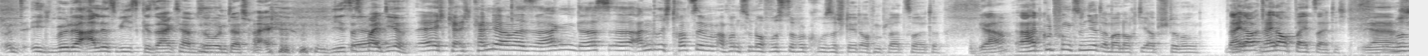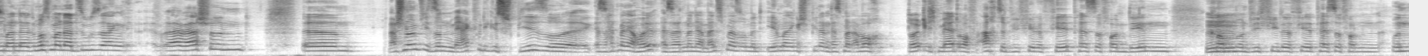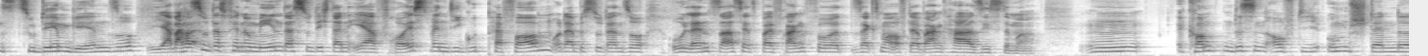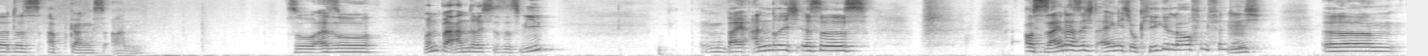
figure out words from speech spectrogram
Und ich würde alles, wie ich es gesagt habe, so unterschreiben. Wie ist es Ja, bei dir? äh, ich, kann, ich kann dir aber sagen, dass äh, Andrich trotzdem ab und zu noch wusste, wo Kruse steht auf dem Platz heute. Ja? Er hat gut funktioniert immer noch, die Abstimmung. Leider, Ja. leider auch beidseitig. Ja. Muss man, muss man dazu sagen, er war schon, ähm, war schon irgendwie so ein merkwürdiges Spiel. So, also hat man ja also hat man ja manchmal so mit ehemaligen Spielern, dass man aber auch deutlich mehr darauf achtet, wie viele Fehlpässe von denen kommen und wie viele Fehlpässe von uns zu dem gehen. So. Ja, aber, Aber- hast du das Phänomen, dass du dich dann eher freust, wenn die gut performen? Oder bist du dann so, oh, Lenz saß jetzt bei Frankfurt sechsmal auf der Bank, ha, siehst du mal. Kommt ein bisschen auf die Umstände des Abgangs an. So, also. Und bei Andrich ist es wie? Bei Andrich ist es aus seiner Sicht eigentlich okay gelaufen, finde Mhm. ich. Ähm,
